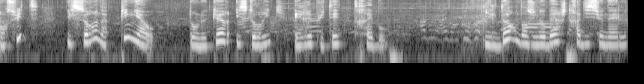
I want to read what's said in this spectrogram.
Ensuite, ils se rendent à Pingyao, dont le cœur historique est réputé très beau. Ils dorment dans une auberge traditionnelle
